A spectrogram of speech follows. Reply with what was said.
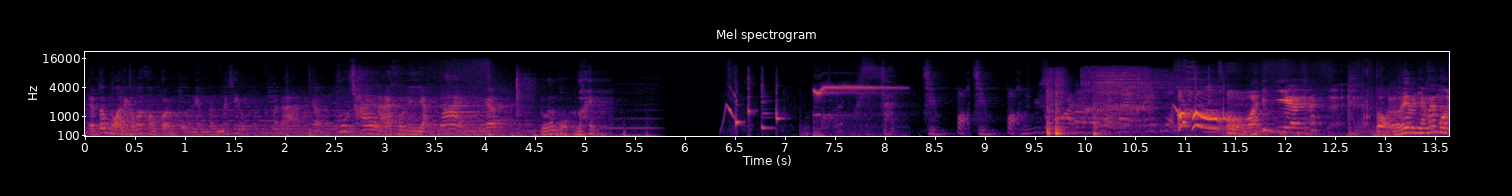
แต่ต้องบอกนะครับว่าของขวัญผมเนี่ยมันไม่ใช่ของขวัญธรรมดานะครับผู้ชายหลายคนเนี่ยอยากได้นะครับรวมทั้งผมด้วยจิ๋มปอกจิ๋มปอกโอ้โหเฮียบอกเลยมันยังไม่หมด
